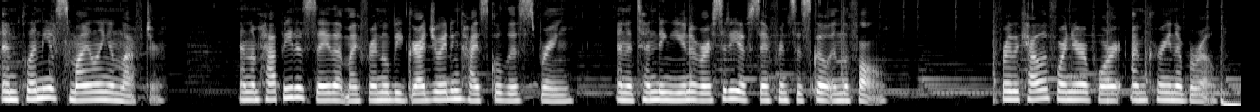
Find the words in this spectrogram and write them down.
and plenty of smiling and laughter. And I'm happy to say that my friend will be graduating high school this spring and attending University of San Francisco in the fall. For the California Report, I'm Karina Burrell.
